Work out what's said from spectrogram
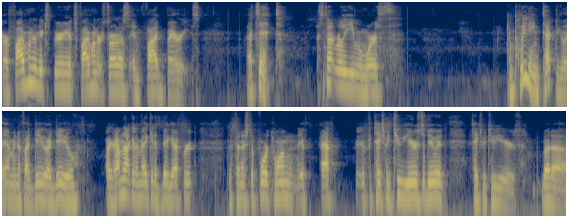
or 500 experience, 500 Stardust, and 5 berries. That's it. It's not really even worth completing technically. I mean, if I do, I do. Like, I'm not going to make it a big effort to finish the fourth one. If if it takes me two years to do it, it takes me two years. But uh,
